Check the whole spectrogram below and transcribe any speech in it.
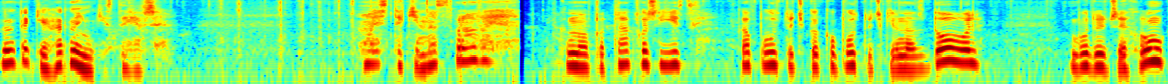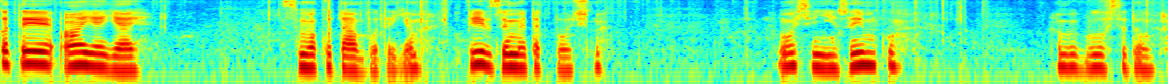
Ну таке гарненьке стає вже. Ось такі в нас справи. Кнопа також їсть капусточка. Капусточки в нас доволь. Будуть вже хрумкати. Ай-яй-яй. Смакота буде їм. Пів зими так точно. Осінь і зимку. Аби було все добре.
